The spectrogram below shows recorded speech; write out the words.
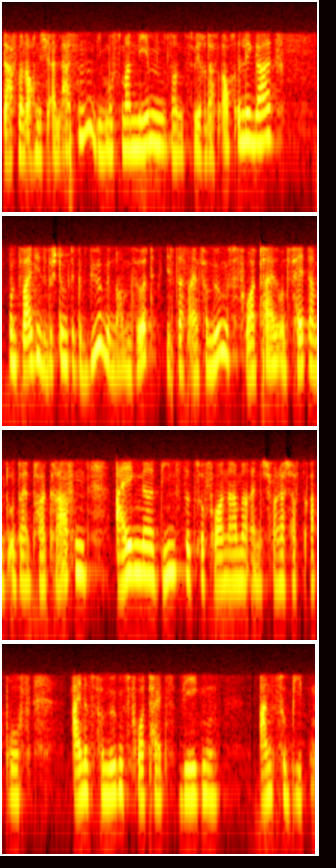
darf man auch nicht erlassen, die muss man nehmen, sonst wäre das auch illegal. Und weil diese bestimmte Gebühr genommen wird, ist das ein Vermögensvorteil und fällt damit unter einen Paragraphen eigene Dienste zur Vornahme eines Schwangerschaftsabbruchs eines Vermögensvorteils wegen anzubieten.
